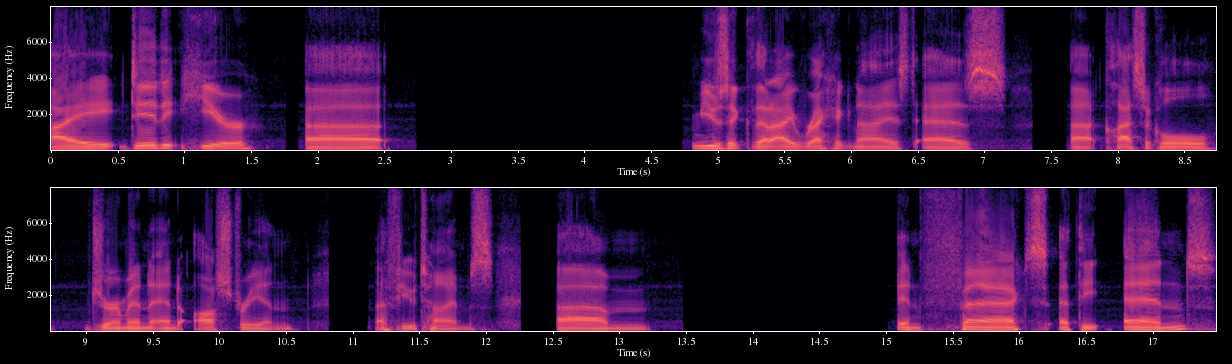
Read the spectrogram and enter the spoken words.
I did hear music that I recognized as uh, classical German and Austrian a few times. Um, in fact, at the end,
